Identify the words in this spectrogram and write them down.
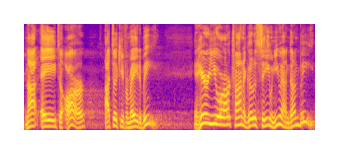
not A to R. I took you from A to B. And here you are trying to go to C when you hadn't done B.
